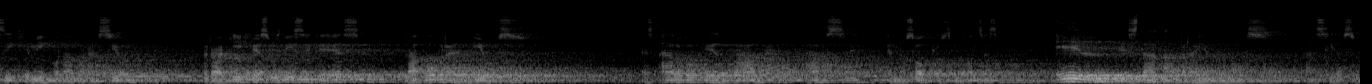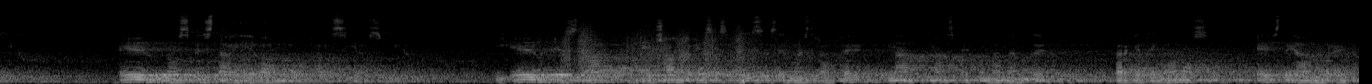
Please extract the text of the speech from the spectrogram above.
exige mi colaboración, pero aquí Jesús dice que es la obra de Dios, es algo que el Padre hace en nosotros. Entonces, Él está atrayéndonos hacia su Hijo. Él nos está llevando hacia su Hijo. Y Él está echando esas raíces de nuestra fe más profundamente para que tengamos este hambre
